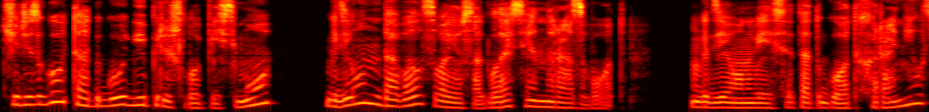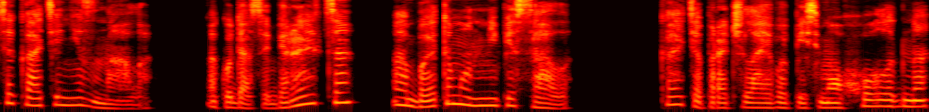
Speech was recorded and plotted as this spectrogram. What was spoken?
Через год от Гоги пришло письмо, где он давал свое согласие на развод. Где он весь этот год хоронился, Катя не знала. А куда собирается, об этом он не писал. Катя прочла его письмо холодно,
